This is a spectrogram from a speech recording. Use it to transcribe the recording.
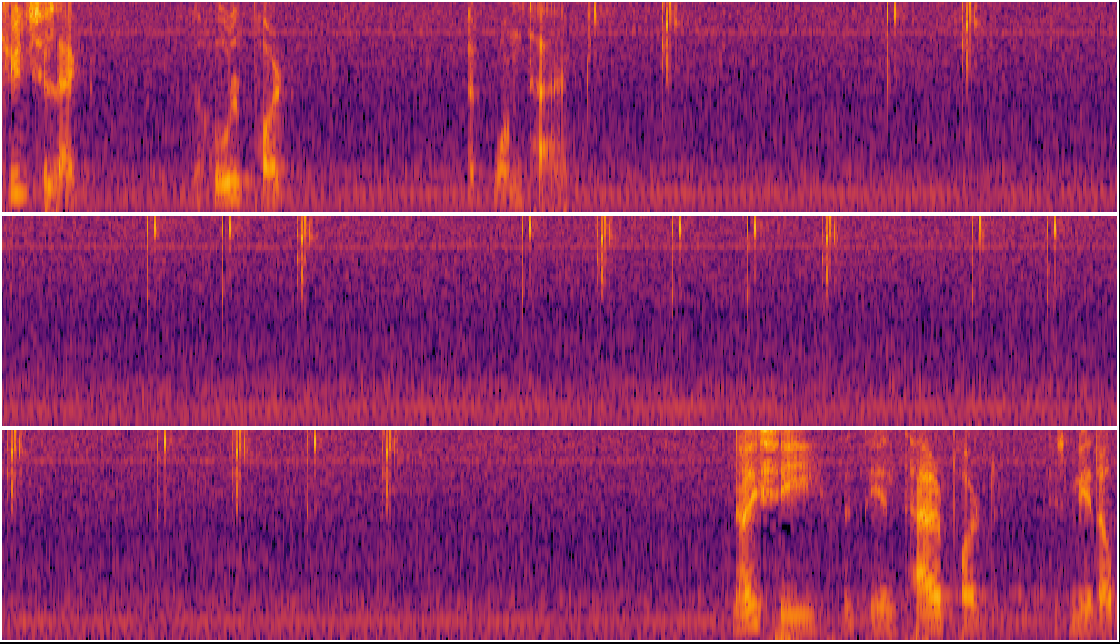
Could select the whole part at one time. Now see that the entire part is made up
